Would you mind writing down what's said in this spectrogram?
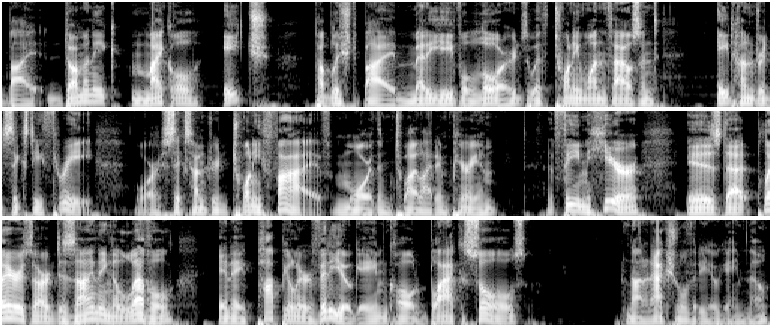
by Dominique Michael H., published by Medieval Lords with 21,863, or 625 more than Twilight Imperium. The theme here is that players are designing a level in a popular video game called Black Souls, not an actual video game, though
